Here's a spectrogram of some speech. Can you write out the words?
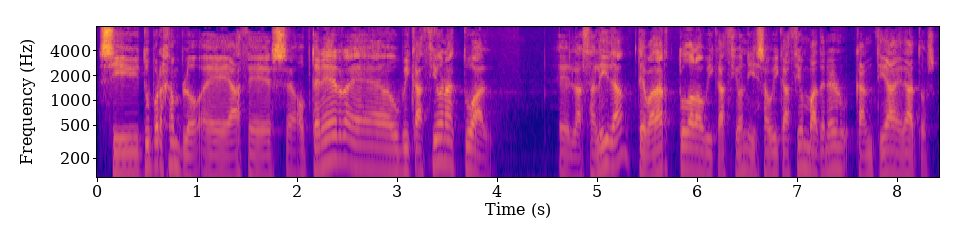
Si tú, por ejemplo, eh, haces obtener eh, ubicación actual, la salida te va a dar toda la ubicación y esa ubicación va a tener cantidad de datos,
